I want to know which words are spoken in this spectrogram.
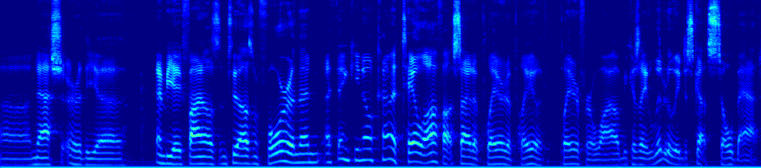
uh, Nash or the uh, NBA Finals in 2004, and then I think you know kind of tail off outside of player to player player for a while because they literally just got so bad.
